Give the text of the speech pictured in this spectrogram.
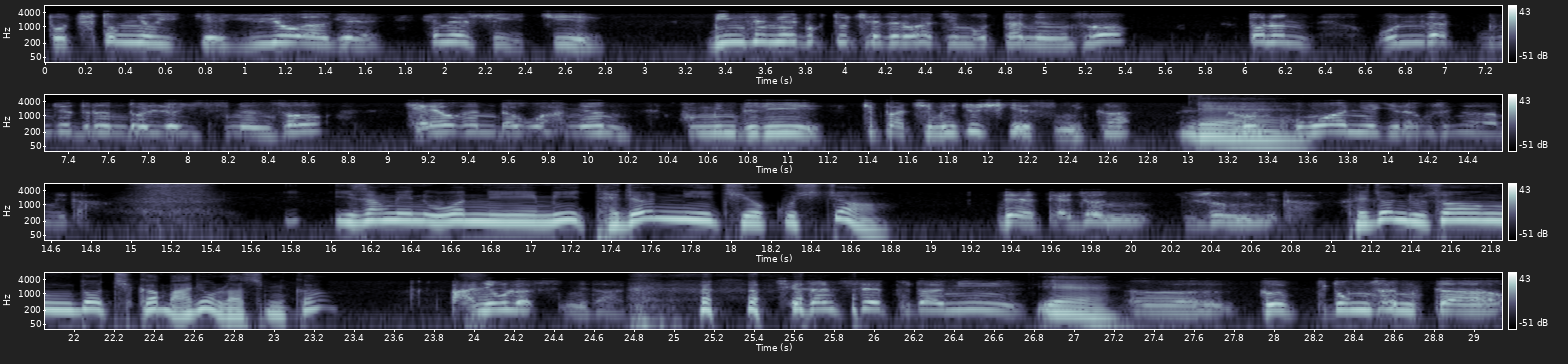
또 추동력 있게 유효하게 해낼 수 있지 민생 회복도 제대로 하지 못하면서 또는 온갖 문제들은 널려 있으면서 개혁한다고 하면 국민들이 뒷받침해 주시겠습니까? 예. 그건 공허한 얘기라고 생각합니다. 이- 이상민 의원님이 대전이 지역구시죠? 네, 대전 유성입니다. 대전 유성도 집값 많이 올랐습니까? 많이 올랐습니다. 재산세 부담이 예. 어 그 부동산가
